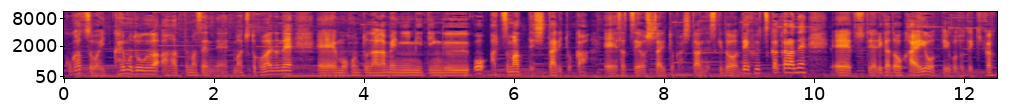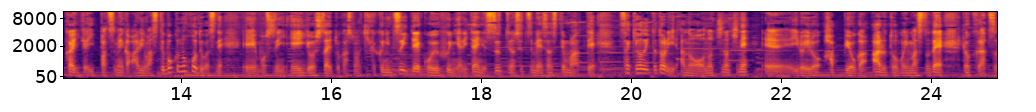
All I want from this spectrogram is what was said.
5月は1回も動画が上がってませんね。まあちょっとこの間ね、えー、もう本当長めにミーティングを集まってしたりとか、えー、撮影をしたりとかしたんですけど、で、2日からね、えー、ちょっとやり方を変えようっていうことで企画会議が一発目があります。で、僕の方ではですね、えー、もうすでに営業したりとか、その企画についてこういう風にやりたいんですっていうのを説明させてもらって、先ほど言った通り、あの、後々ね、えー、いろいろ発表があると思いますので、6月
